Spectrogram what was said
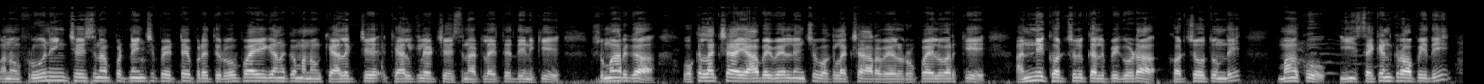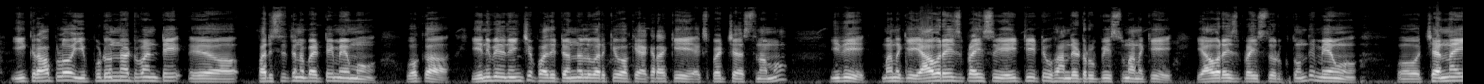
మనం ఫ్రూనింగ్ చేసినప్పటి నుంచి పెట్టే ప్రతి రూపాయి కనుక మనం క్యాలిక్ క్యాలిక్యులేట్ చేసినట్లయితే దీనికి సుమారుగా ఒక లక్ష యాభై వేల నుంచి ఒక లక్ష అరవై వేల రూపాయల వరకు అన్ని ఖర్చులు కలిపి కూడా ఖర్చు అవుతుంది మాకు ఈ సెకండ్ క్రాప్ ఇది. ఈ క్రాప్లో ఇప్పుడున్నటువంటి పరిస్థితిని బట్టి మేము ఒక ఎనిమిది నుంచి పది టన్నుల వరకు ఒక ఎకరాకి ఎక్స్పెక్ట్ చేస్తున్నాము. ఇది మనకి average price eighty two hundred rupees మనకి యావరేజ్ ప్రైస్ దొరుకుతుంది. మేము చెన్నై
